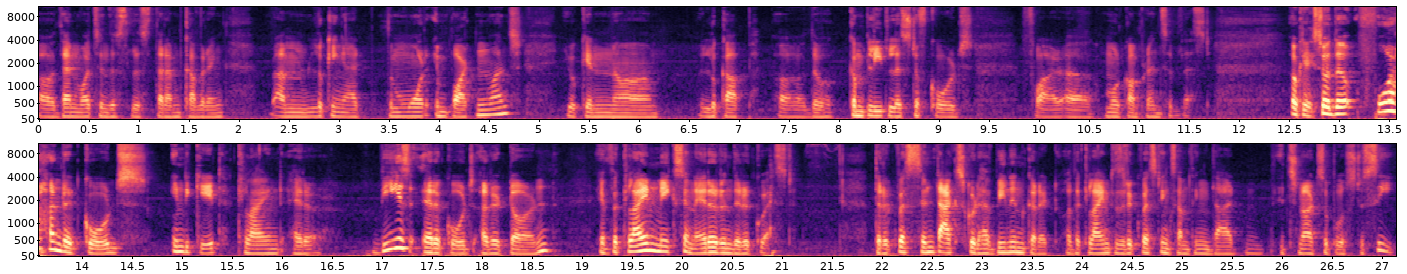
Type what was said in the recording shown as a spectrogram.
uh, than what's in this list that I'm covering. I'm looking at the more important ones. You can uh, look up uh, the complete list of codes for a more comprehensive list. Okay, so the 400 codes indicate client error. These error codes are returned if the client makes an error in the request. The request syntax could have been incorrect, or the client is requesting something that it's not supposed to see.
